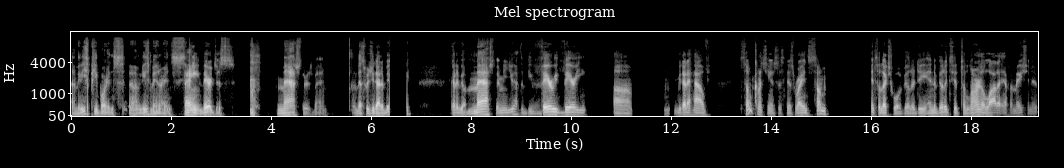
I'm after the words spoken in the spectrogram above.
I mean, these people are, ins- I mean, these men are insane. They're just masters, man. And that's what you got to be. You got to be a master. I mean, you have to be very, very. Um, you got to have some conscientiousness, right, and some intellectual ability and ability to, to learn a lot of information and,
